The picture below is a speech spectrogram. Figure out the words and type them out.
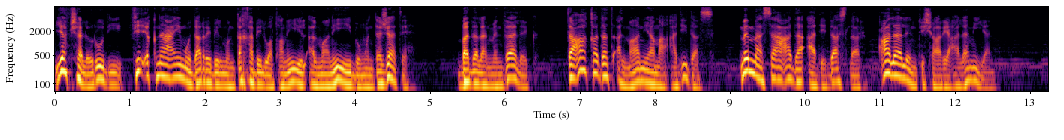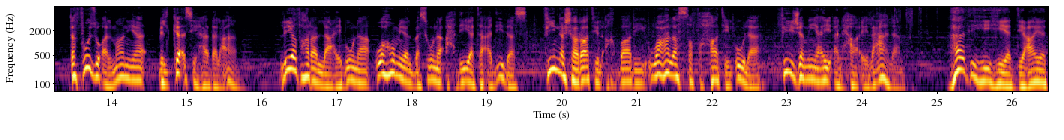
يفشل رودي في إقناع مدرب المنتخب الوطني الألماني بمنتجاته. بدلاً من ذلك تعاقدت ألمانيا مع أديداس مما ساعد أديداسلر على الانتشار عالمياً. تفوز ألمانيا بالكأس هذا العام ليظهر اللاعبون وهم يلبسون أحذية أديداس في نشرات الأخبار وعلى الصفحات الأولى في جميع أنحاء العالم. هذه هي الدعاية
